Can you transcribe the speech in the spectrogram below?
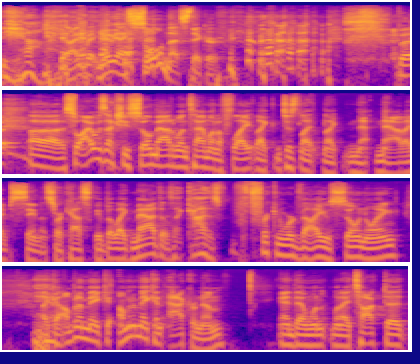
Yeah, I, maybe I sold him that sticker. but uh, so I was actually so mad one time on a flight, like just like like mad. I'm saying that sarcastically, but like mad that was like, God, this freaking word value is so annoying. Yeah. Like I'm gonna make I'm gonna make an acronym, and then when when I talk to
